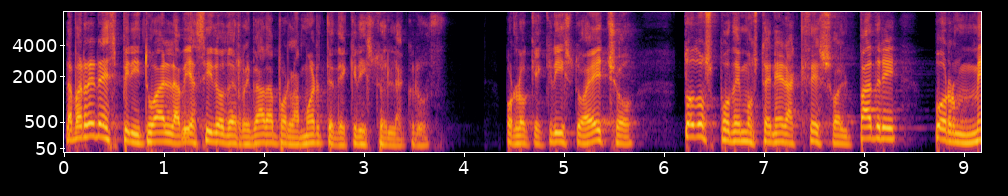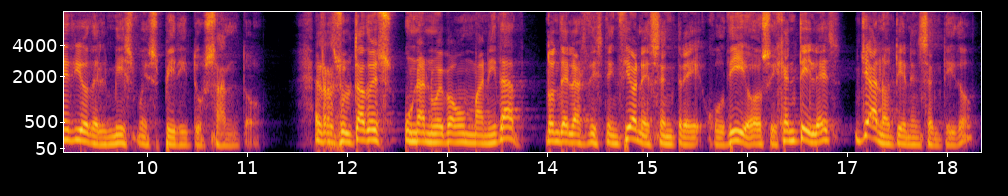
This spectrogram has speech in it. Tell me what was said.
la barrera espiritual había sido derribada por la muerte de Cristo en la cruz. Por lo que Cristo ha hecho, todos podemos tener acceso al Padre por medio del mismo Espíritu Santo. El resultado es una nueva humanidad, donde las distinciones entre judíos y gentiles ya no tienen sentido.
